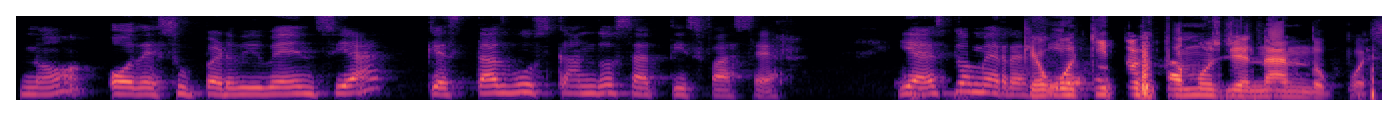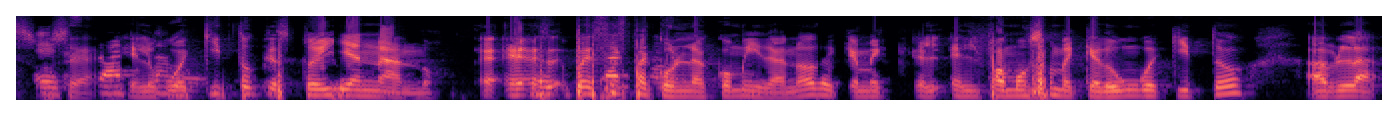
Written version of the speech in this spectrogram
¿no? O de supervivencia que estás buscando satisfacer. Y a esto me refiero. ¿Qué huequito estamos llenando, pues? O sea, el huequito que estoy llenando. Eh, eh, pues hasta con la comida, ¿no? De que el, famoso me quedó un huequito, habla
